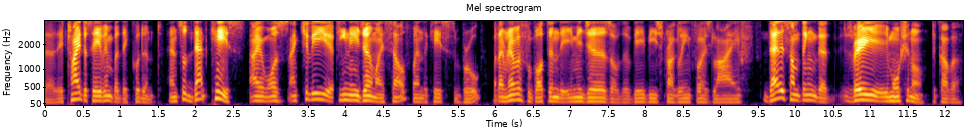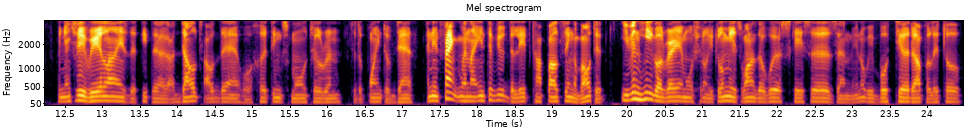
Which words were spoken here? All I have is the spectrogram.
Uh, they tried to save him, but they couldn't. And so that case, I was actually a teenager myself when the case broke, but I've never forgotten the images of the baby struggling for his life. That is something that is very emotional to cover. When you actually realize that people, there are adults out there who are hurting small children to the point of death. And in fact, when I interviewed the late Karpal Singh about it, even he got very emotional. He told me it's one of the worst cases, and you know, we both teared up a little.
